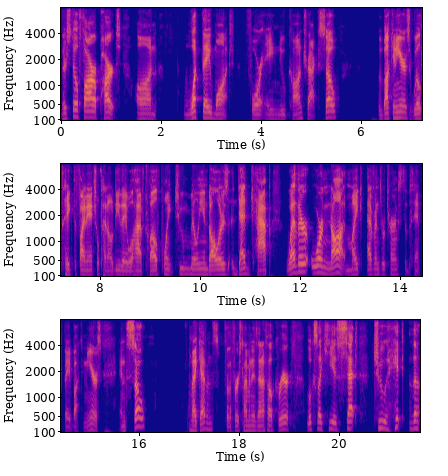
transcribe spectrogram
they're still far apart on what they want for a new contract. So the Buccaneers will take the financial penalty. They will have $12.2 million dead cap, whether or not Mike Evans returns to the Tampa Bay Buccaneers. And so, Mike Evans, for the first time in his NFL career, looks like he is set to hit the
